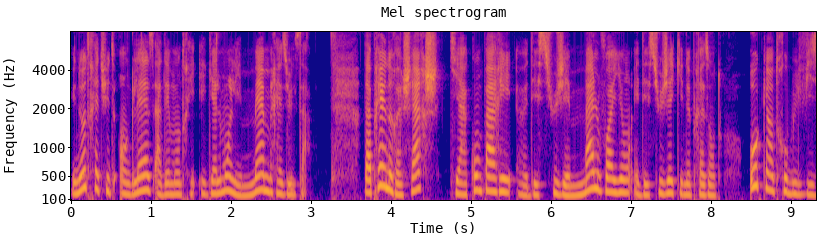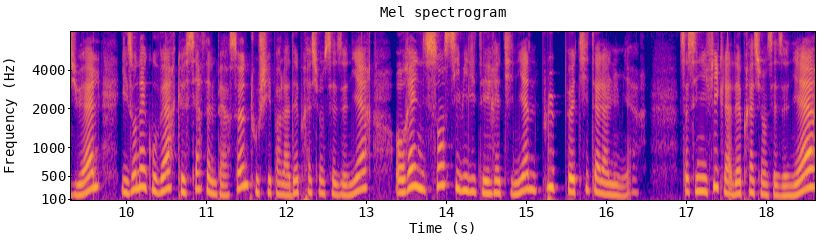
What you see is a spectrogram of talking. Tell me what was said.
Une autre étude anglaise a démontré également les mêmes résultats. D'après une recherche qui a comparé euh, des sujets malvoyants et des sujets qui ne présentent aucun trouble visuel, ils ont découvert que certaines personnes touchées par la dépression saisonnière auraient une sensibilité rétinienne plus petite à la lumière. Ça signifie que la dépression saisonnière,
